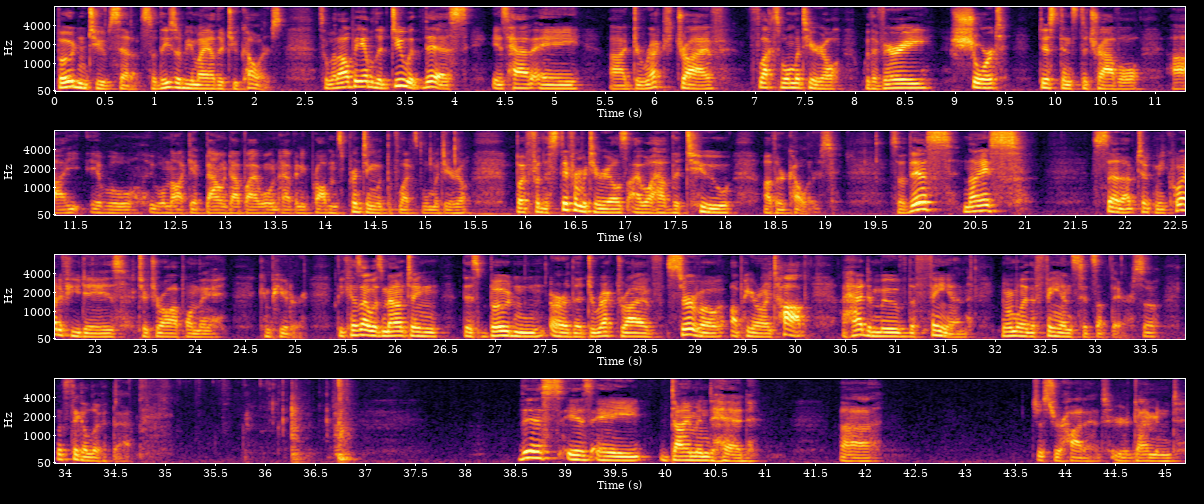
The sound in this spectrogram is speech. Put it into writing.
Bowden tube setups. So these will be my other two colors. So what I'll be able to do with this is have a uh, direct drive flexible material with a very short distance to travel. Uh, it will it will not get bound up. I won't have any problems printing with the flexible material. But for the stiffer materials, I will have the two other colors. So this nice setup took me quite a few days to draw up on the computer. Because I was mounting this Bowden or the direct drive servo up here on top, I had to move the fan. Normally the fan sits up there. So let's take a look at that. This is a diamond head, uh, just your hot end, your diamond.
